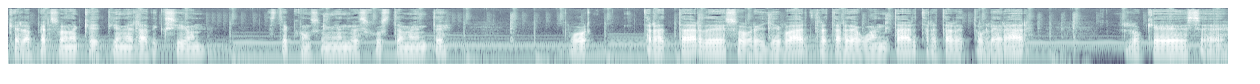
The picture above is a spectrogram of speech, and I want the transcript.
que la persona que tiene la adicción esté consumiendo es justamente por tratar de sobrellevar, tratar de aguantar, tratar de tolerar lo que es eh,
